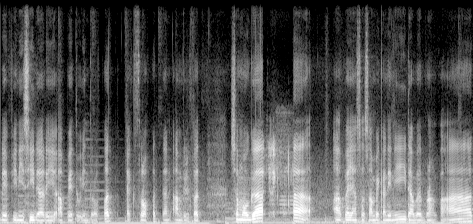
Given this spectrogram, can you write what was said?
definisi dari apa itu introvert ekstrovert dan ambivert. Semoga apa yang saya sampaikan ini dapat bermanfaat.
